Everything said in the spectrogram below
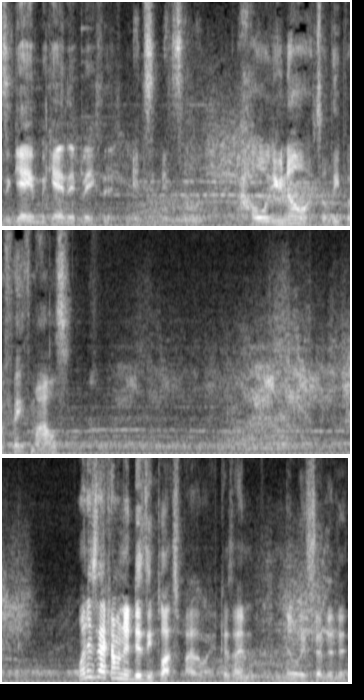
The game mechanic makes it. It's it's a, how will you know? It's a leap of faith, Miles. When is that coming to Disney Plus, by the way? Because I know they said that it,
